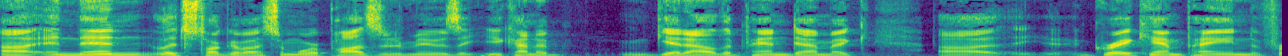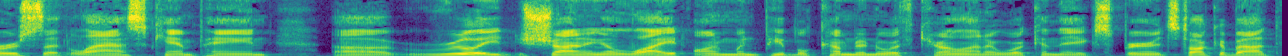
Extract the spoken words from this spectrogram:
Uh, and then let's talk about some more positive news. That you kind of get out of the pandemic. Uh, great campaign, the Firsts That Last campaign, uh, really shining a light on when people come to North Carolina, what can they experience? Talk about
